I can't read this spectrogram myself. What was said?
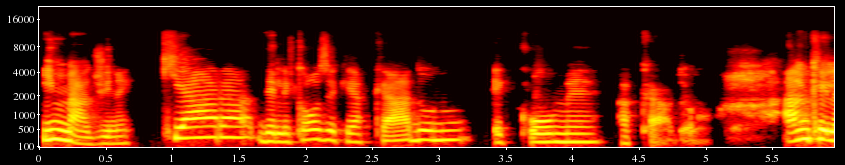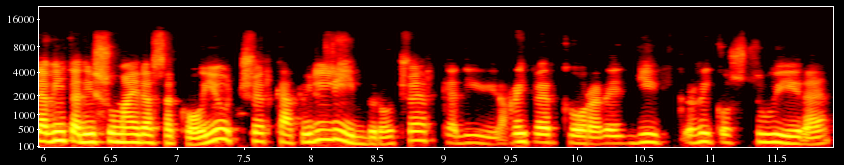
immagine chiara delle cose che accadono e come accadono. Anche la vita di Sumaira Sacco, io ho cercato il libro, cerca di ripercorrere, di ricostruire,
